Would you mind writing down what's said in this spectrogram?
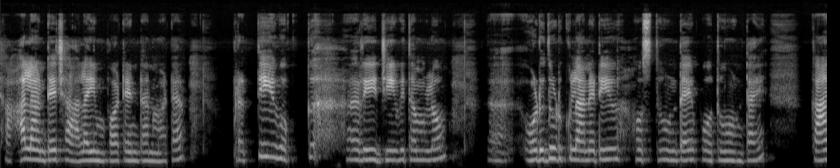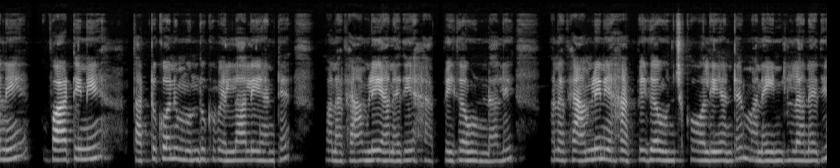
చాలా అంటే చాలా ఇంపార్టెంట్ అనమాట ప్రతి ఒక్కరి జీవితంలో ఒడిదుడుకులు అనేటివి వస్తూ ఉంటాయి పోతూ ఉంటాయి. కానీ వాటిని తట్టుకొని ముందుకు వెళ్ళాలి అంటే మన ఫ్యామిలీ అనేది హ్యాపీగా ఉండాలి. మన ఫ్యామిలీని హ్యాపీగా ఉంచుకోవాలి అంటే మన ఇండ్లు అనేది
